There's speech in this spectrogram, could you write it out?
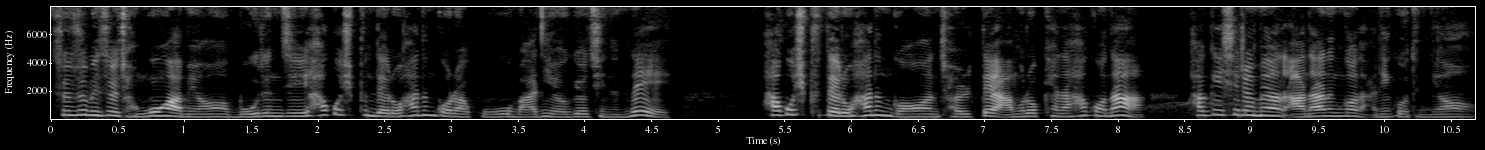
순수미술 전공하면 뭐든지 하고 싶은 대로 하는 거라고 많이 여겨지는데 하고 싶은 대로 하는 건 절대 아무렇게나 하거나 하기 싫으면 안 하는 건 아니거든요.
